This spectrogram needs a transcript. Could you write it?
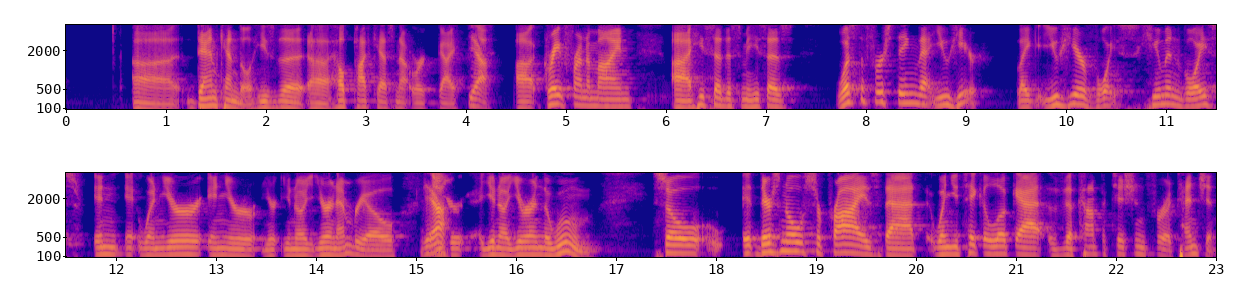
uh, Dan Kendall, he's the uh, Health Podcast Network guy. Yeah, uh, great friend of mine. Uh, he said this to me. He says, "What's the first thing that you hear? Like you hear voice, human voice, in, in when you're in your, your, you know, you're an embryo. Yeah, you know, you're in the womb. So it, there's no surprise that when you take a look at the competition for attention."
